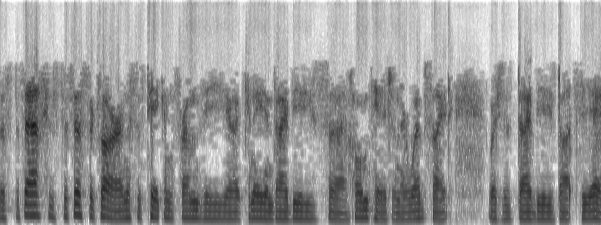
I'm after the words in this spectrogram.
the statistics are, and this is taken from the uh, Canadian Diabetes uh, homepage on their website, which is diabetes.ca.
